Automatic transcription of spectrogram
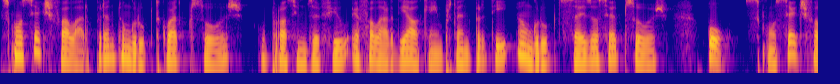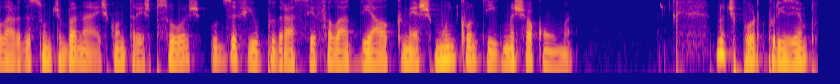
Se consegues falar perante um grupo de quatro pessoas, o próximo desafio é falar de algo que é importante para ti a um grupo de seis ou sete pessoas. Ou, se consegues falar de assuntos banais com três pessoas, o desafio poderá ser falar de algo que mexe muito contigo, mas só com uma. No desporto, por exemplo,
